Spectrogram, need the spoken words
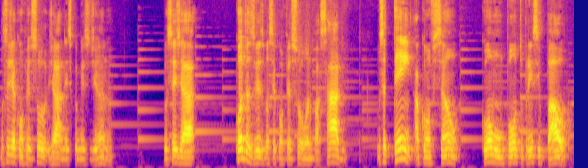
você já confessou já nesse começo de ano? Você já Quantas vezes você confessou o ano passado? Você tem a confissão como um ponto principal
